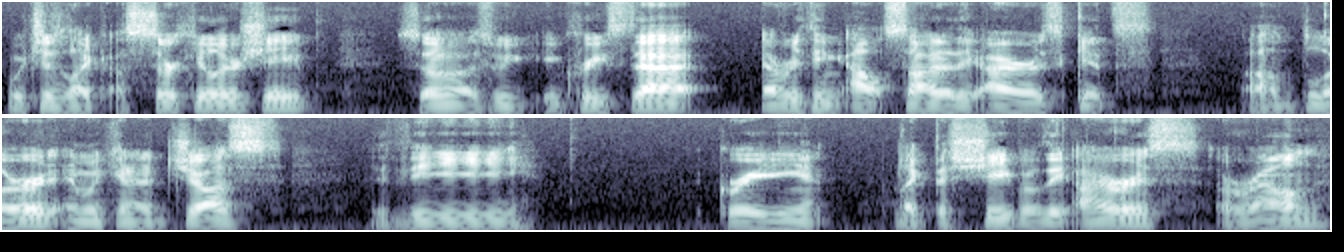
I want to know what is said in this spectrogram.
which is like a circular shape. So as we increase that, everything outside of the iris gets um, blurred and we can adjust the gradient, like the shape of the iris around.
